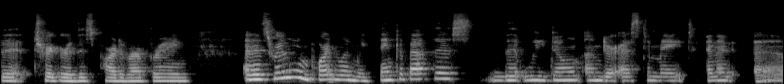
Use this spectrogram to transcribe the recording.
that trigger this part of our brain. And it's really important when we think about this that we don't underestimate and um, a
